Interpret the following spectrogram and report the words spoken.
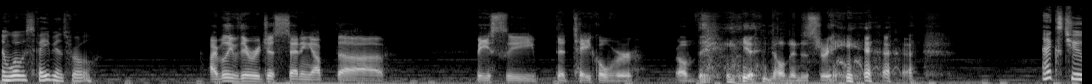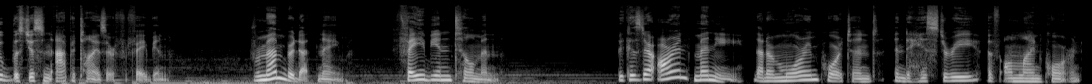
And what was Fabian's role? I believe they were just setting up the basically the takeover of the adult industry. Xtube was just an appetizer for Fabian. Remember that name, Fabian Thylmann. Because there aren't many that are more important in the history of online porn.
